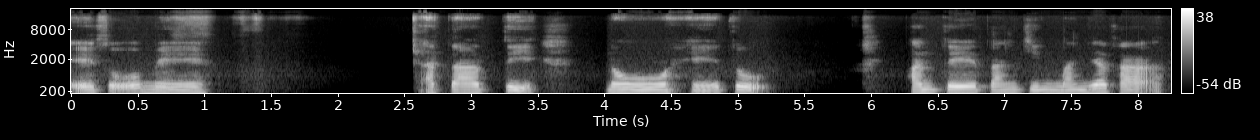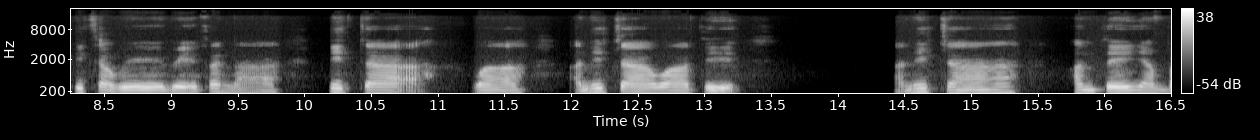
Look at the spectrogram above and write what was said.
เอโสเม อัตตาติโนเหตุ พันเตตังกิงมัญญาถาพิกเวเวทนา นิจาวาอนิจาวาติอนิจจา พันเตยัมป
